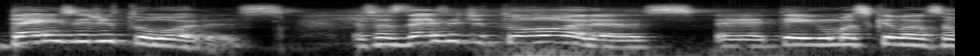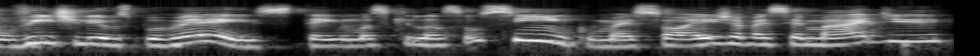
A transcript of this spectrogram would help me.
10 editoras. Essas 10 editoras, é, tem umas que lançam 20 livros por mês, tem umas que lançam 5, mas só aí já vai ser mais de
